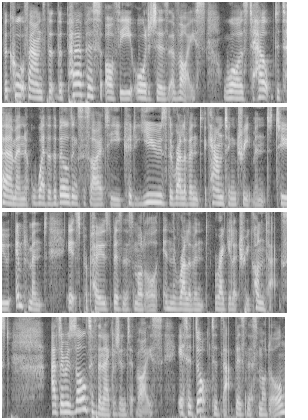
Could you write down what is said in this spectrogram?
the court found that the purpose of the auditor's advice was to help determine whether the Building Society could use the relevant accounting treatment to implement its proposed business model in the relevant regulatory context. As a result of the negligent advice, it adopted that business model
